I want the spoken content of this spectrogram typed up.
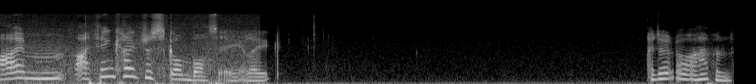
I'm. I think I've just gone bossy. Like, I don't know what happened.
